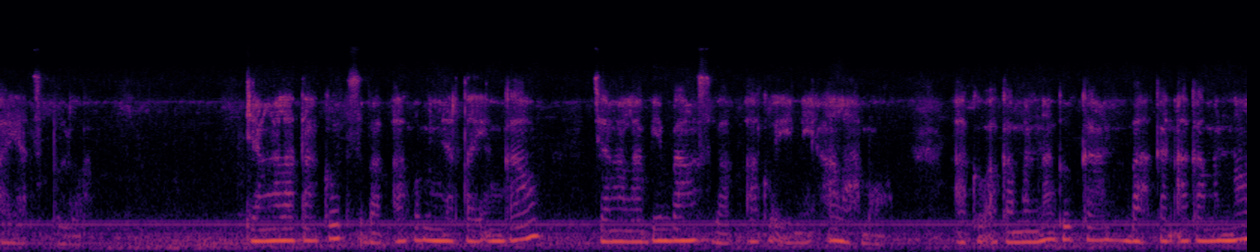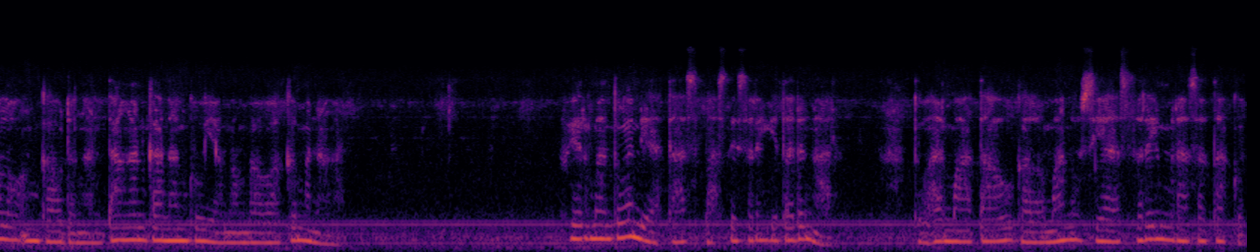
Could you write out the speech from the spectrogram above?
ayat 10 Janganlah takut sebab aku menyertai engkau. Janganlah bimbang sebab aku ini Allahmu. Aku akan meneguhkan bahkan akan menolong engkau dengan tangan kananku yang membawa kemenangan Firman Tuhan di atas pasti sering kita dengar. Tuhan Maha tahu kalau manusia sering merasa takut.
